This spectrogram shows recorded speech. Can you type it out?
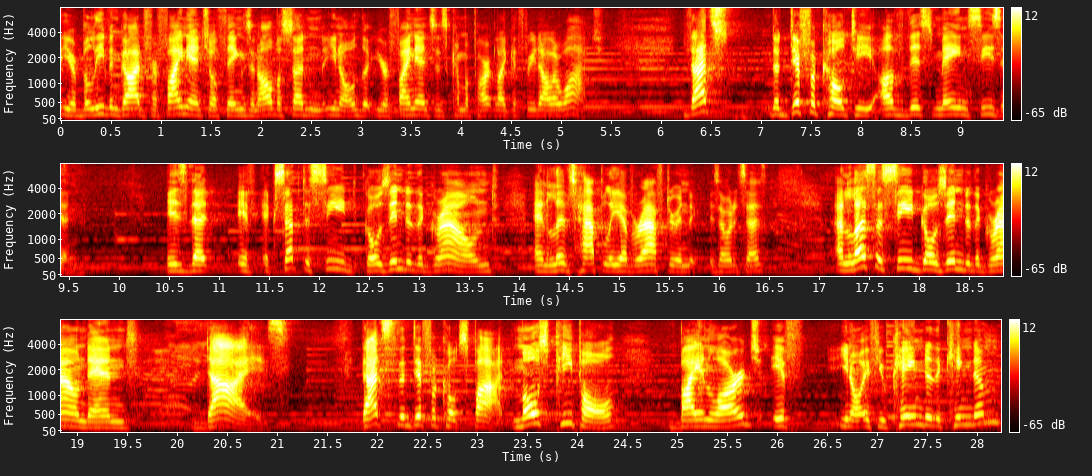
you're believing God for financial things, and all of a sudden, you know, the, your finances come apart like a $3 watch. That's the difficulty of this main season, is that if except a seed goes into the ground and lives happily ever after, the, is that what it says? Unless a seed goes into the ground and dies. That's the difficult spot. Most people, by and large, if you know, if you came to the kingdom,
